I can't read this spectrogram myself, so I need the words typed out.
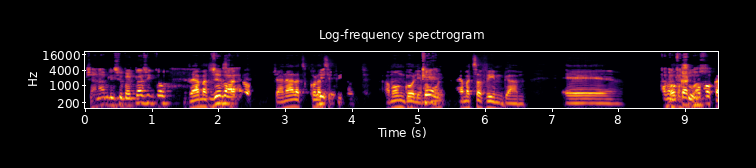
שנה בלי סופר קלאסיקו, זה היה זה משחק ב- טוב, שענה על כל הציפיות. המון גולים, כן. המון היה מצבים גם. אה, אבל קשוח. בוקה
